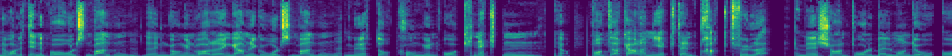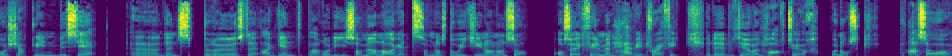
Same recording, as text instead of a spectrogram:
Vi var litt inne på Olsenbanden. Den gangen var det den gamle gode Olsenbanden. Møter kongen og knekten. Ja. Håndverkeren gikk den praktfulle med Jean-Paul Belmondo og Jacqueline Bisset. Eh, Den sprøeste agentparodi som er laget, som det sto i kinoannonser. Og så gikk filmen Heavy Traffic. Det betyr vel hard kjør på norsk. Altså,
